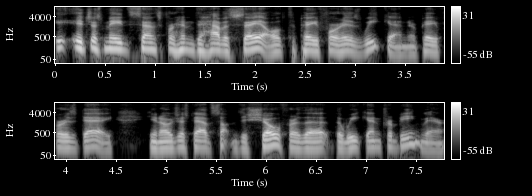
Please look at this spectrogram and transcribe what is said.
it just made sense for him to have a sale to pay for his weekend or pay for his day you know just to have something to show for the the weekend for being there.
